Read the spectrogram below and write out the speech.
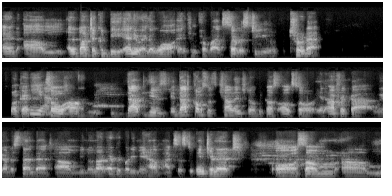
and the doctor could be anywhere in the world and can provide service to you through that. Okay. Yeah. So um, that gives that comes with challenge though, because also in Africa we understand that um, you know not everybody may have access to internet, or some um,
